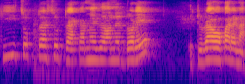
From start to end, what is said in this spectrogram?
কি চোট্টা চোট্টা কামে যাওয়ানোর ডরে? একটু রাও পারে না।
